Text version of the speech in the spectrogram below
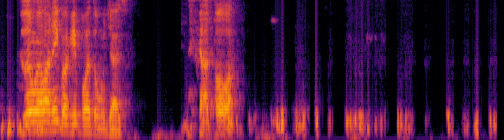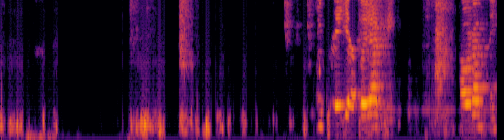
Yo tengo un abanico aquí puesto, muchachos. A toa. Ok, ya estoy aquí. Ahora sí.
